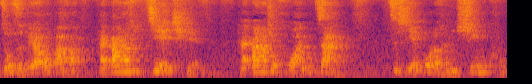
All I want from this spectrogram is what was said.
阻止不了我爸爸，还帮他去借钱，还帮他去还债，自己也过得很辛苦。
